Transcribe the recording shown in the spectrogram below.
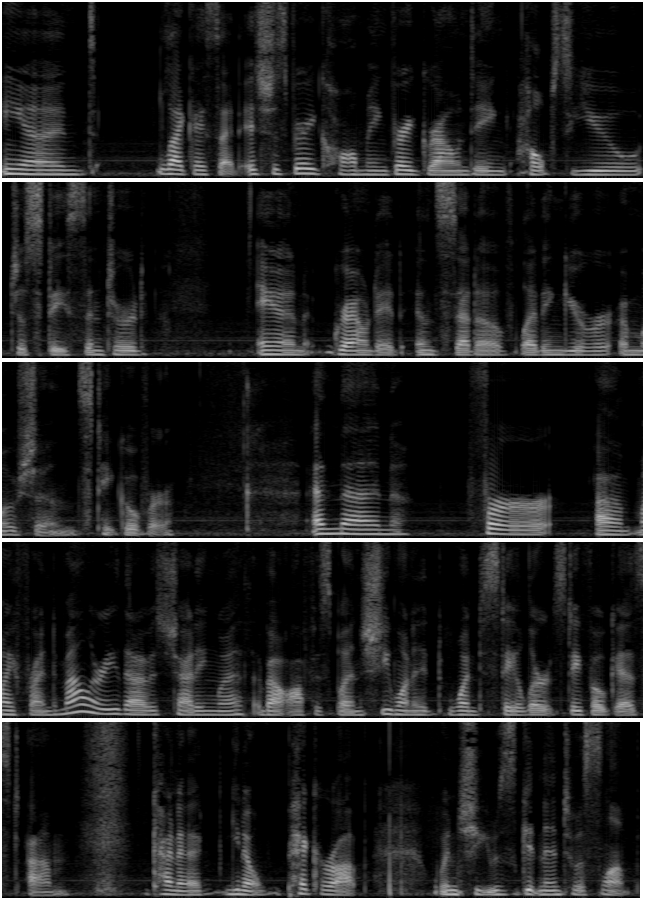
And like I said, it's just very calming, very grounding, helps you just stay centered and grounded instead of letting your emotions take over. And then for um, my friend Mallory that I was chatting with about Office Blend, she wanted one to stay alert, stay focused, um, kind of, you know, pick her up when she was getting into a slump.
